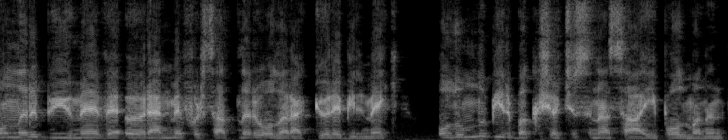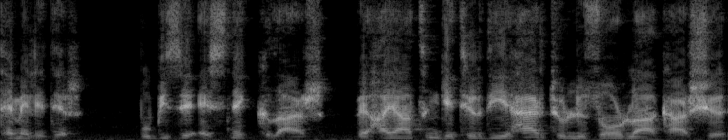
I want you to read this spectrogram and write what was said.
onları büyüme ve öğrenme fırsatları olarak görebilmek, olumlu bir bakış açısına sahip olmanın temelidir. Bu bizi esnek kılar ve hayatın getirdiği her türlü zorluğa karşı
